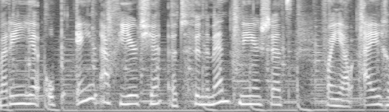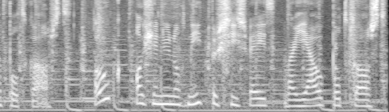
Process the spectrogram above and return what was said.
waarin je op één A4'tje het fundament neerzet van jouw eigen podcast. Ook als je nu nog niet precies weet waar jouw podcast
